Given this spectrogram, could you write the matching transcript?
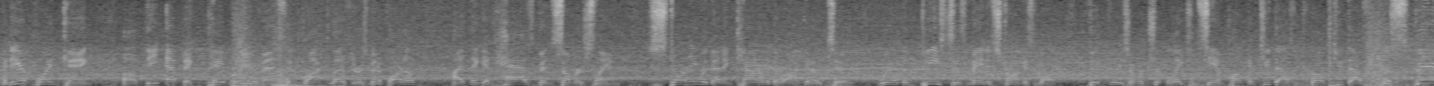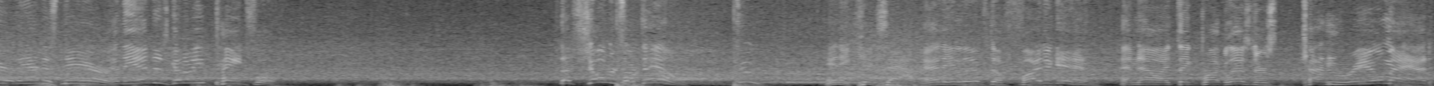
And to your point, King, of the epic pay-per-view events that Brock Lesnar has been a part of, I think it has been SummerSlam. Starting with that encounter with The Rock in 02, where the Beast has made his strongest mark. Victories over Triple H and CM Punk in 2012, 2000. The spear, the end is near. And the end is going to be painful. The shoulders are down. And he kicks out. And he lives to fight again. And now I think Brock Lesnar's gotten real mad.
